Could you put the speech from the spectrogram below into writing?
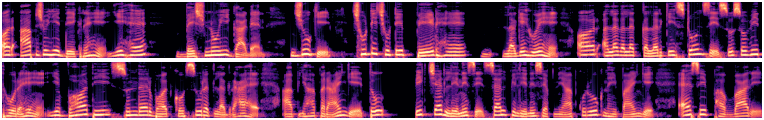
और आप जो ये देख रहे हैं, ये है वैष्णोई गार्डन, जो कि छोटे छोटे पेड़ हैं, लगे हुए हैं और अलग अलग कलर के स्टोन से सुशोभित हो रहे हैं। ये बहुत ही सुंदर, बहुत खूबसूरत लग रहा है। आप यहाँ पर आएँगे तो पिक्चर लेने से, सेल्फी लेने से अपने आप को रोक नहीं पाएँगे। ऐसे फव्वारे,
